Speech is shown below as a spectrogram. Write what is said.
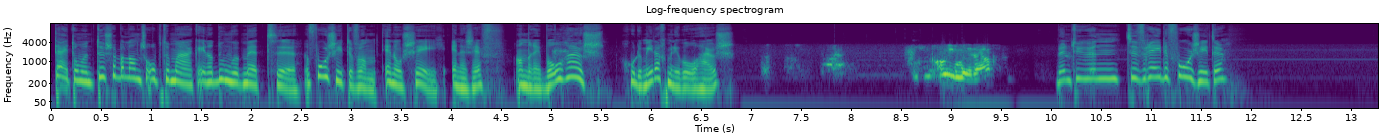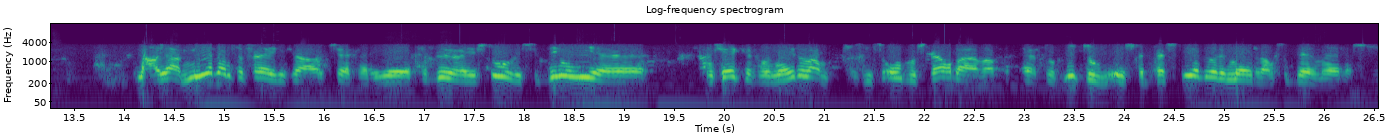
Tijd om een tussenbalans op te maken. En dat doen we met uh, de voorzitter van NOC-NSF, André Bolhuis. Goedemiddag, meneer Bolhuis. Goedemiddag. Bent u een tevreden voorzitter? Nou ja, meer dan tevreden zou ik zeggen. Er gebeuren historische dingen hier, en zeker voor Nederland. Het is onvoorstelbaar wat er tot nu toe is gepresteerd door de Nederlandse deelnemers.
